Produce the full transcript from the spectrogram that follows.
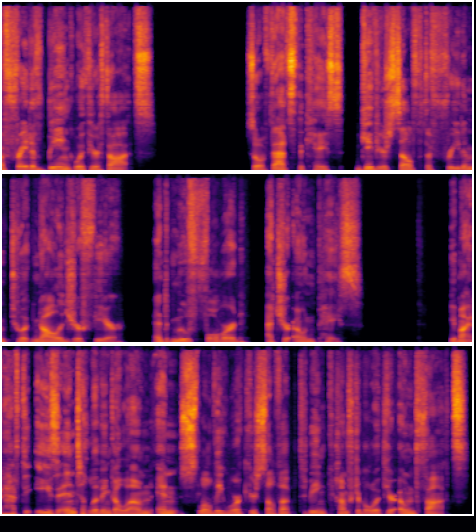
afraid of being with your thoughts. So, if that's the case, give yourself the freedom to acknowledge your fear and move forward at your own pace. You might have to ease into living alone and slowly work yourself up to being comfortable with your own thoughts,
